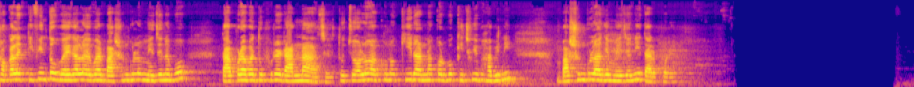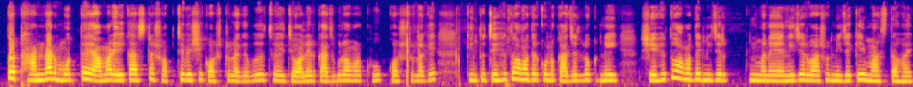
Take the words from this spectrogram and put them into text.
সকালের টিফিন তো হয়ে গেল, এবার বাসনগুলো মেজে নেব। তারপর আবার দুপুরে রান্না আছে। তো চলো এখনও কি রান্না করব কিছুই ভাবিনি। বাসনগুলো আগে মেজে নিই, তারপরে। তো ঠান্ডার মধ্যে আমার এই কাজটা সবচেয়ে বেশি কষ্ট লাগে, বুঝেছ? এই জলের কাজগুলো আমার খুব কষ্ট লাগে। কিন্তু যেহেতু আমাদের কোনো কাজের লোক নেই, সেহেতু আমাদের নিজের মানে নিজের বাসন নিজেকেই মাজতে হয়।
